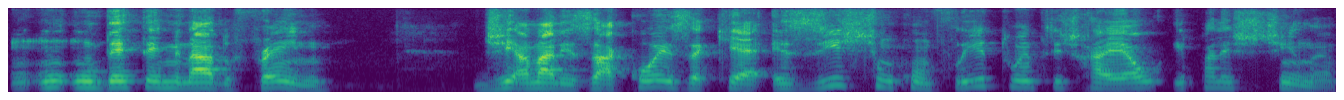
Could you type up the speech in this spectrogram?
um, um, determinado frame de analisar a coisa que é existe um conflito entre Israel e Palestina.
